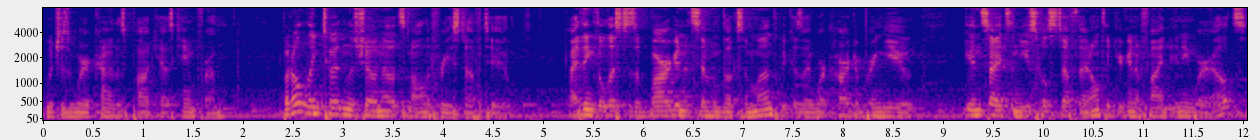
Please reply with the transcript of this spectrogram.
which is where kind of this podcast came from. But I'll link to it in the show notes and all the free stuff too. I think the list is a bargain at seven bucks a month because I work hard to bring you insights and useful stuff that I don't think you're going to find anywhere else.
